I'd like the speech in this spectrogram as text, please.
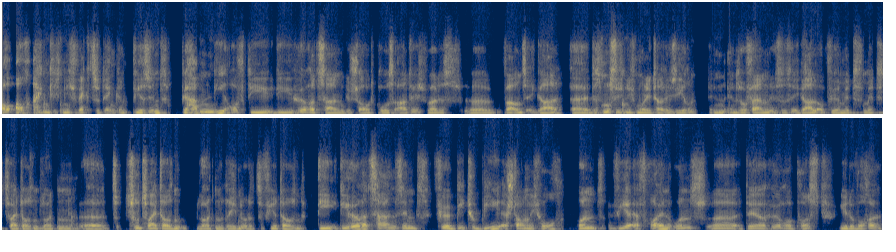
auch, auch eigentlich nicht wegzudenken. Wir sind, wir haben nie auf die, die Hörerzahlen geschaut, großartig, weil das äh, war uns egal. Äh, das muss sich nicht monetarisieren. In, insofern ist es egal, ob wir mit, mit 2000 Leuten, äh, zu, zu 2000 Leuten reden oder zu 4000. Die, die Hörerzahlen sind für B2B erstaunlich hoch. Und wir erfreuen uns äh, der Hörerpost jede Woche,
